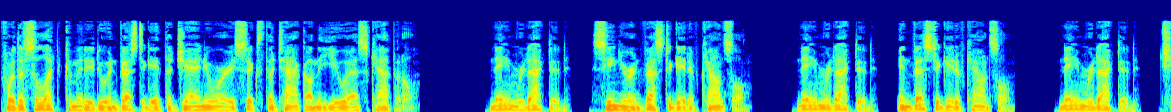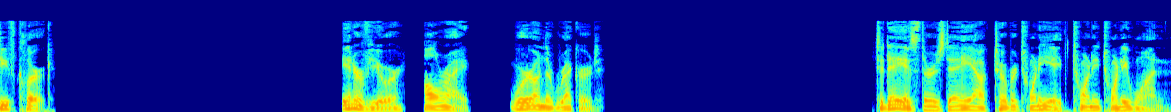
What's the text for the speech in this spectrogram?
For the Select Committee to investigate the January 6 attack on the U.S. Capitol. Name redacted, Senior Investigative Counsel. Name redacted, Investigative Counsel. Name redacted, Chief Clerk. Interviewer, alright. We're on the record. Today is Thursday, October 28, 2021.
